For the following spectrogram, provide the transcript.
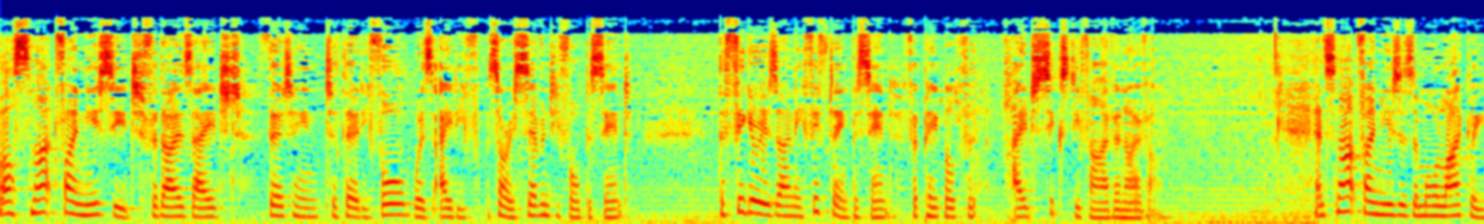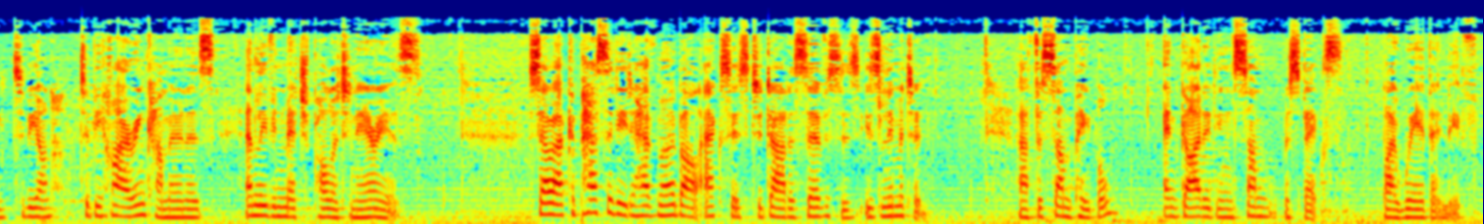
While smartphone usage for those aged 13 to 34 was 80, sorry, 74%, the figure is only 15% for people for aged 65 and over. And smartphone users are more likely to be, on, to be higher income earners and live in metropolitan areas. So our capacity to have mobile access to data services is limited uh, for some people and guided in some respects by where they live.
